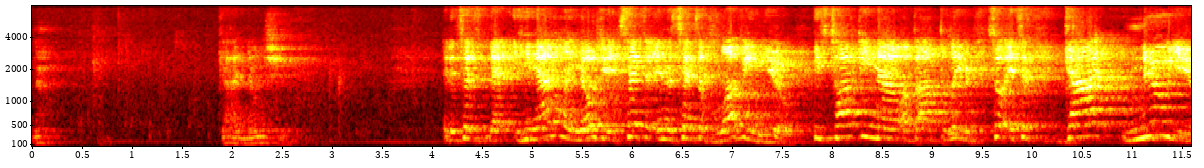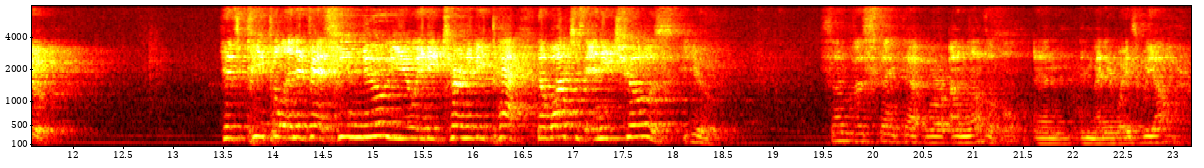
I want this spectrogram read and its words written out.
No. God knows you. And it says that he not only knows you, it says it in the sense of loving you. He's talking now about believers. So it says, God knew you. His people in advance. He knew you in eternity past. Now watch this, and he chose you. Some of us think that we're unlovable, and in many ways we are.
